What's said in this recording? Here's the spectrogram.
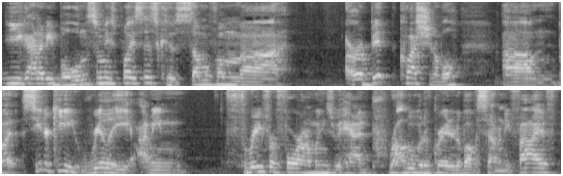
You got to be bold in some of these places because some of them uh, are a bit questionable. Um, but Cedar Key, really, I mean, three for four on wings we had probably would have graded above a 75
